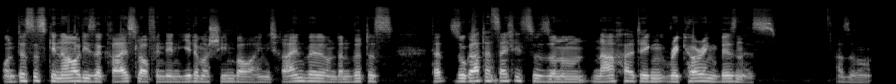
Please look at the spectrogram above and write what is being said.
Und das ist genau dieser Kreislauf, in den jeder Maschinenbauer eigentlich rein will. Und dann wird es sogar tatsächlich zu so einem nachhaltigen Recurring Business. Also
